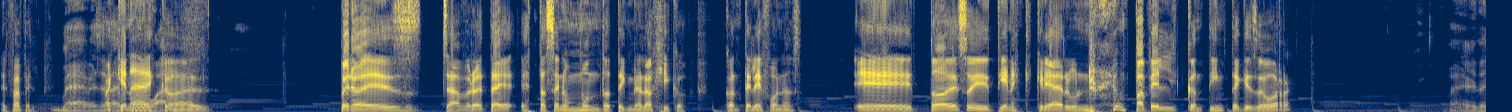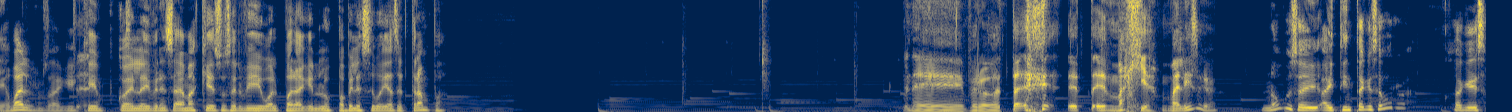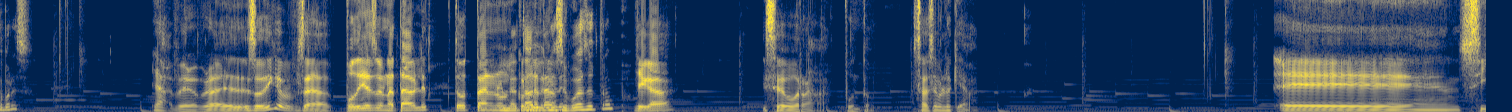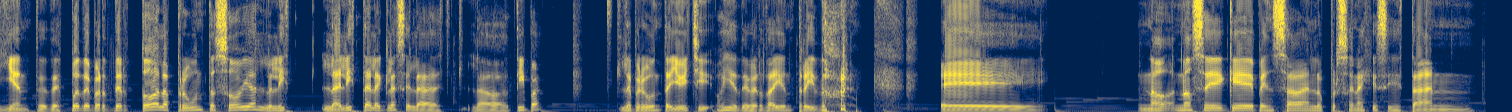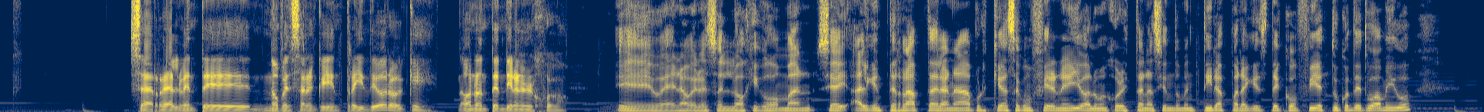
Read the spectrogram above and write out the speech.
el papel. Bebe, Más que nada es como. Pero es. O sea, bro, está- estás en un mundo tecnológico con teléfonos. eh, todo eso y tienes que crear un, un papel con tinta que se borra. Eh, da igual, o sea, ¿qué- qué- ¿cuál es la diferencia? Además que eso servía igual para que en los papeles se podía hacer trampa. Eh, pero está- es, es magia, malísima. No, pues hay, hay tinta que se borra. O sea, que desaparece. Ya, pero, bro, eso dije, o sea, podría ser una tablet, todo está en la con una tablet no tablet, se puede hacer trampa. llegaba y se borraba, punto. O sea, se bloqueaba. Eh, siguiente, después de perder todas las preguntas obvias, la lista de la clase, la, la tipa, le pregunta a Yoichi, oye, ¿de verdad hay un traidor? Eh, no, no sé qué pensaban los personajes, si están... O sea, ¿realmente no pensaron que hay un traidor o qué? ¿O no entendieron el juego? Eh, bueno, pero eso es lógico, man. Si hay alguien te rapta de la nada, ¿por qué vas a confiar en ellos? A lo mejor están haciendo mentiras para que desconfíes tú de tu amigo.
